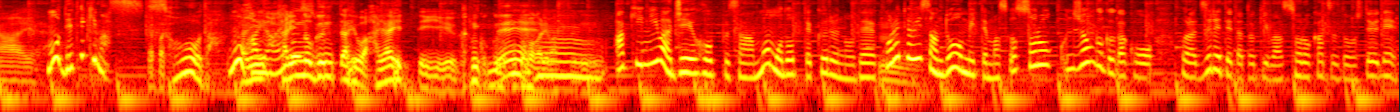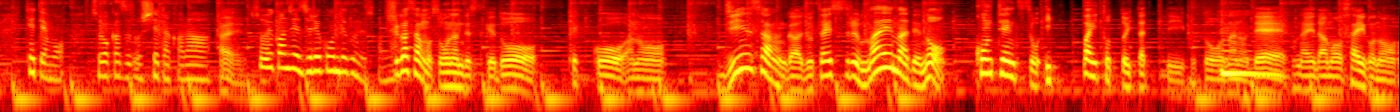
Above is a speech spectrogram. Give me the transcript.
はい。もう出てきます。やっぱそうだ。もう早い他人の軍隊は早いっていう韓国の言葉があります、ううん。ん秋には j ホ p さんも戻ってくるのでこれでウィスさんどう見てますか？ソロジョングクがこうほらずれてた時はソロ活動してでテテもソロ活動してたからはい、そういう感じでずれ込んでいくんですかね？シュガさんもそうなんですけど結構あのジンさんが除隊する前までのコンテンツをいっぱい取っといたっていうことなので、この間も最後の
